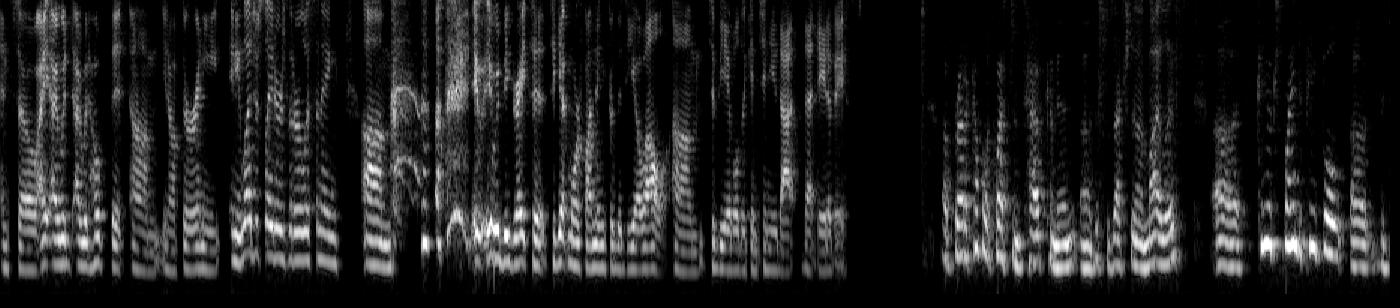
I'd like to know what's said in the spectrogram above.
and so I, I, would I would hope that um, you know if there are any any legislators that are listening, um, it, it, would be great to, to get more funding for the DOL um, to be able to continue that that database. Uh, Brett, a couple of questions have come in. Uh, this was actually on my list. Uh, can you explain to people uh, the,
